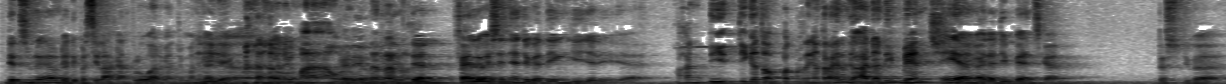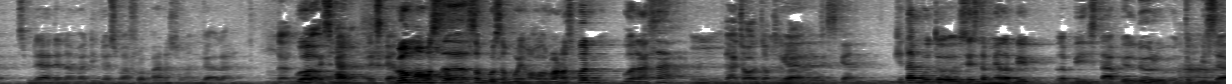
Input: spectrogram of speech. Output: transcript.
dia tuh sebenarnya udah dipersilahkan keluar kan, cuman nggak ada Iya, yang nggak ada yang mau, Nggak ada yang beneran. mau. Dan valuationnya juga tinggi jadi ya bahkan di tiga atau empat pertandingan terakhir nggak ada di bench. Iya nggak ada di bench kan. terus juga sebenarnya ada nama Dinos Mavropanos cuma enggak lah Enggak, gue Riskan, mau riskan. gue mau sembuh sembuhin Mavropanos pun gue rasa Hmm. nggak cocok sih. Enggak riskan. Kita butuh sistemnya lebih lebih stabil dulu untuk Ah. bisa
